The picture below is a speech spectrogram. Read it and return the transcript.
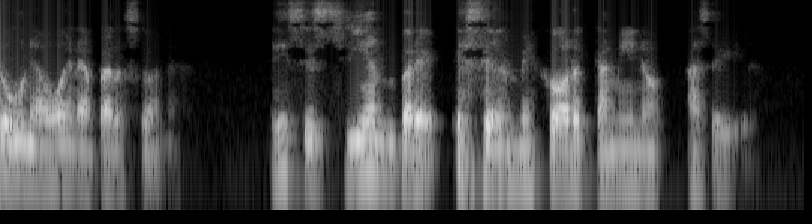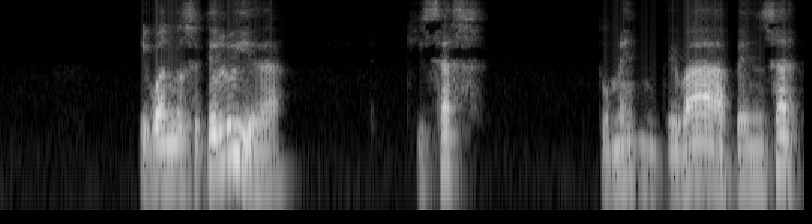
una buena persona. Ese siempre es el mejor camino a seguir. Y cuando se te olvida, quizás tu mente va a pensar,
